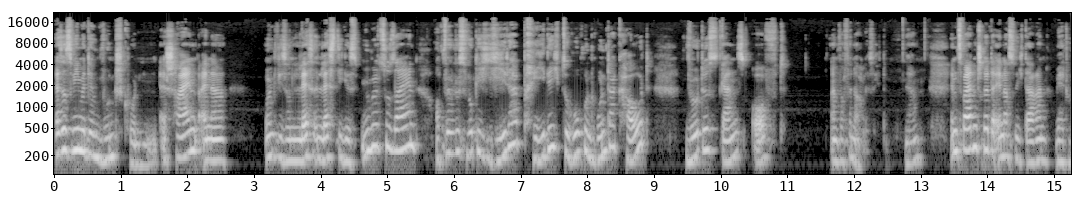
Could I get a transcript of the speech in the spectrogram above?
Es ist wie mit dem Wunschkunden. Es scheint eine irgendwie so ein lästiges Übel zu sein, obwohl es wirklich jeder Predigt so hoch und runter kaut, wird es ganz oft einfach vernachlässigt. Ja? Im zweiten Schritt erinnerst du dich daran, wer du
